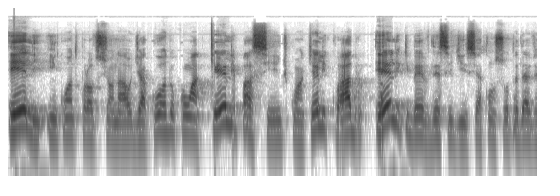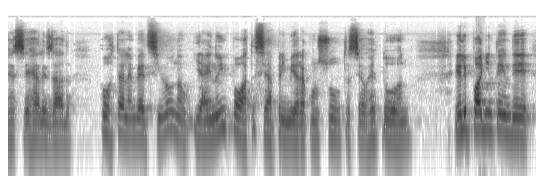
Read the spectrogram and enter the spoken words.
ele, enquanto profissional, de acordo com aquele paciente, com aquele quadro, ele que deve decidir se a consulta deve ser realizada por telemedicina ou não. E aí não importa se é a primeira consulta, se é o retorno. Ele pode entender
